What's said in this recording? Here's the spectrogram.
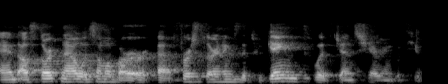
And I'll start now with some of our uh, first learnings that we gained with Jens sharing with you.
